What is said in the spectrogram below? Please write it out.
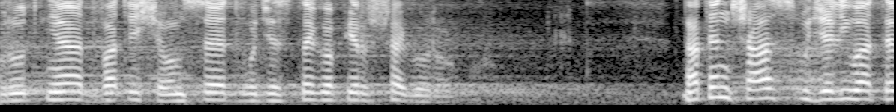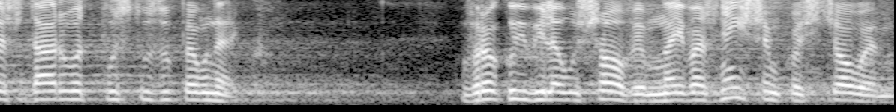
grudnia 2021 roku. Na ten czas udzieliła też daru odpustu zupełnego. W roku jubileuszowym najważniejszym kościołem,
